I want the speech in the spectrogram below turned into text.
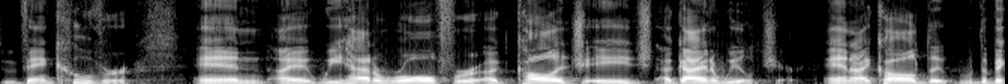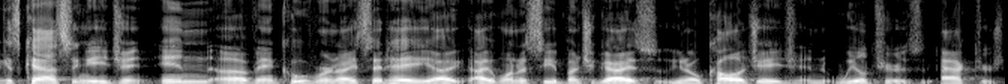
Vancouver, and I we had a role for a college age a guy in a wheelchair. And I called the, the biggest casting agent in uh, Vancouver, and I said, "Hey, I, I want to see a bunch of guys, you know, college age in wheelchairs, actors."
